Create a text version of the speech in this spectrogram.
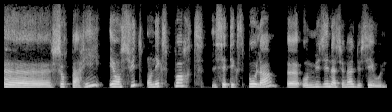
euh, sur Paris, et ensuite, on exporte cette expo-là euh, au Musée national de Séoul.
